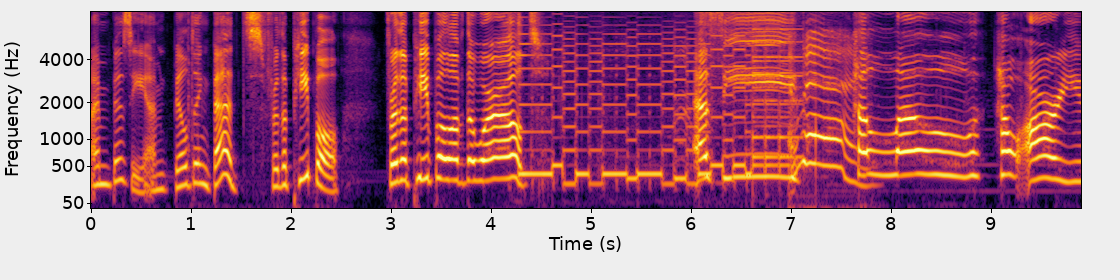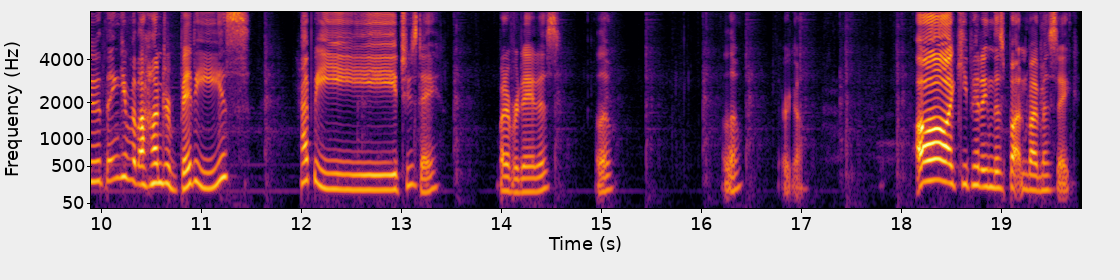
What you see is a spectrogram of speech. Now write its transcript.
I'm busy. I'm building beds for the people. For the people of the world. Essie! Hello! How are you? Thank you for the 100 biddies. Happy Tuesday. Whatever day it is. Hello? Hello? There we go. Oh, I keep hitting this button by mistake.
